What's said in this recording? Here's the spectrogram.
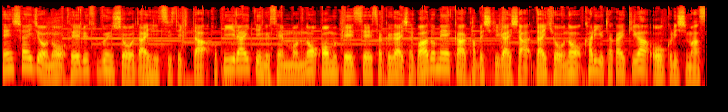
1000社以上のセールス文章を代筆してきたコピーライティング専門のホームページ制作会社ワードメーカー株式会社代表の狩生隆之がお送りします。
